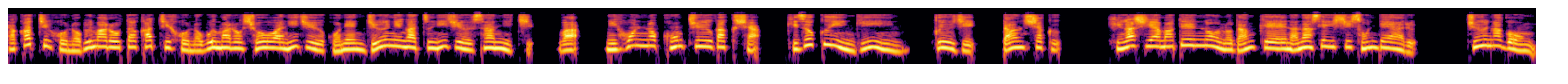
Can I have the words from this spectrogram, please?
高千穂信丸高千穂信丸昭和25年12月23日は、日本の昆虫学者、貴族院議員、宮司、男爵、東山天皇の男系七世子孫である。中納言、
